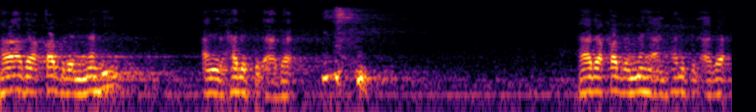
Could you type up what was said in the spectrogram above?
هذا قبل النهي عن الحلف بالآباء. هذا قبل النهي عن حلف الآباء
